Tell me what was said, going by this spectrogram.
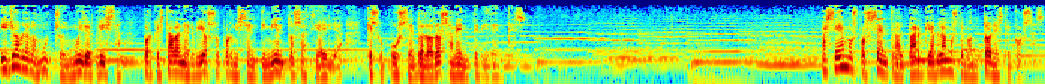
Y yo hablaba mucho y muy deprisa porque estaba nervioso por mis sentimientos hacia ella, que supuse dolorosamente evidentes. Paseamos por Central Park y hablamos de montones de cosas.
